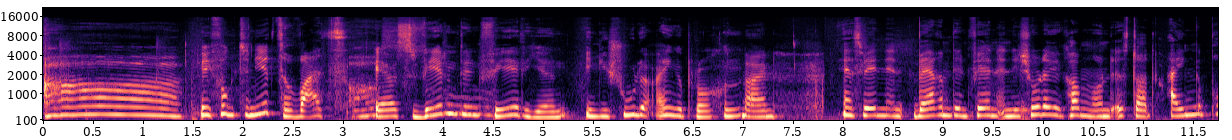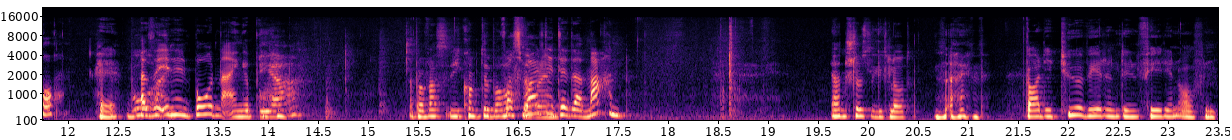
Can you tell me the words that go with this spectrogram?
Ah. Wie funktioniert sowas? Er ist während den Ferien in die Schule eingebrochen. Nein. Er ist während den, während den Ferien in die Schule gekommen und ist dort eingebrochen. Hä? also in den Boden eingebrochen. Ja. Aber was, wie kommt der überhaupt Was da wolltet rein? ihr da machen? Er hat einen Schlüssel geklaut. Nein. War die Tür während den Ferien offen?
